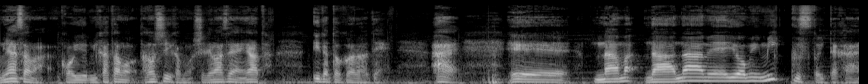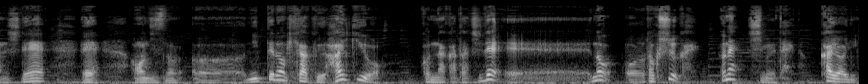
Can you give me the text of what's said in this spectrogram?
皆様、こういう見方も楽しいかもしれませんよ、といったところで、はい。えー、なま、斜め読みミックスといった感じで、えー、本日の日程の企画、配給をこんな形で、えー、の特集会をね、締めたいと、かように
